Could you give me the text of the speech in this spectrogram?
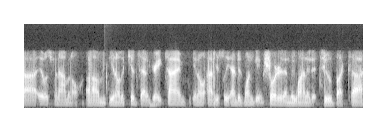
uh, it was phenomenal. Um, you know, the kids had a great time. You know, obviously ended one game shorter than we wanted it to, but uh,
